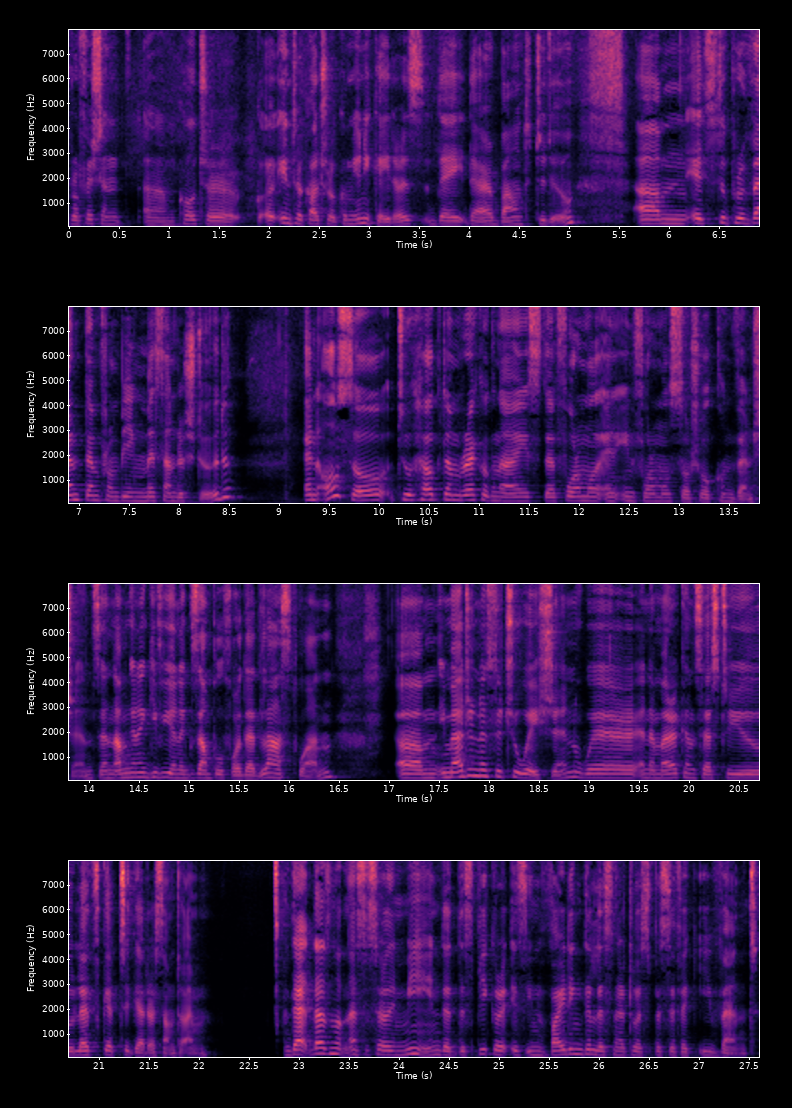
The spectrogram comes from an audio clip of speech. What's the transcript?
proficient um, culture, uh, intercultural communicators, they, they are bound to do. Um, it's to prevent them from being misunderstood and also to help them recognize the formal and informal social conventions. And I'm going to give you an example for that last one. Um, imagine a situation where an American says to you, Let's get together sometime. That does not necessarily mean that the speaker is inviting the listener to a specific event.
